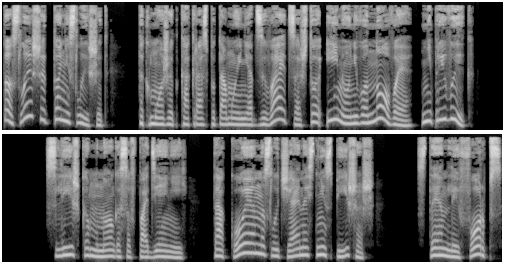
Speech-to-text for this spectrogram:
То слышит, то не слышит. Так может, как раз потому и не отзывается, что имя у него новое, не привык. Слишком много совпадений. Такое на случайность не спишешь. Стэнли Форбс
